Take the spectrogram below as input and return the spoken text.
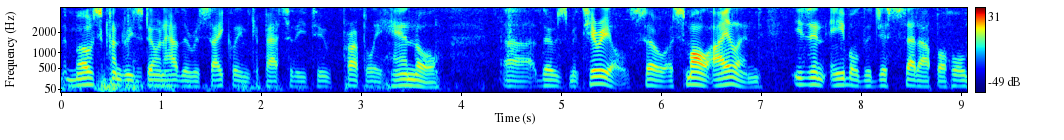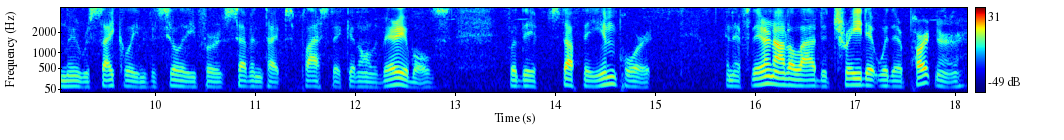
Most countries don't have the recycling capacity to properly handle uh, those materials. So a small island isn't able to just set up a whole new recycling facility for seven types of plastic and all the variables for the stuff they import. And if they're not allowed to trade it with their partner,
